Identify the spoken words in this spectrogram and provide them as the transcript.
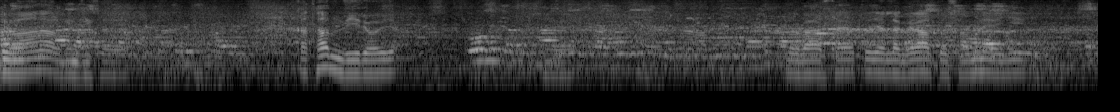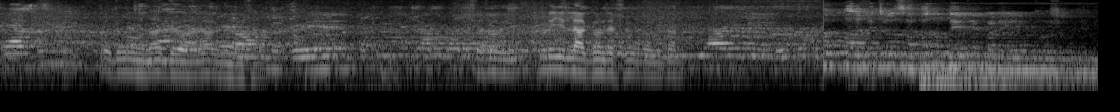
ਦੀਵਾਨ ਹਾਲ ਮੰਜੀ ਸਾਹਿਬ। ਕਥਾ ਹੁੰਦੀ ਰੋਜ਼ ਦਰਬਾਰ ਸਾਹਿਬ ਤੋਂ ਜੇ ਲੰਗਰ ਹਾਲ ਤੋਂ ਸਾਹਮਣੇ ਆਈਏ। ਉਦੋਂ ਆਉਂਦਾ ਹਾਲ ਮੰਜੀ ਸਾਹਿਬ ਚਲੋ ਜੀ ਥੋੜੀ ਜਿਹੀ ਲਾਗੋਂ ਦਰਸ਼ਨ ਕਰਾਉਂਦੇ ਤੁਹਾਨੂੰ ਪਰ ਵਿੱਚੋਂ ਸਫਲ ਹੁੰਦੇ ਤੇ ਬੜੇ ਖੁਸ਼ ਹੁੰਦੇ। ਨੇ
